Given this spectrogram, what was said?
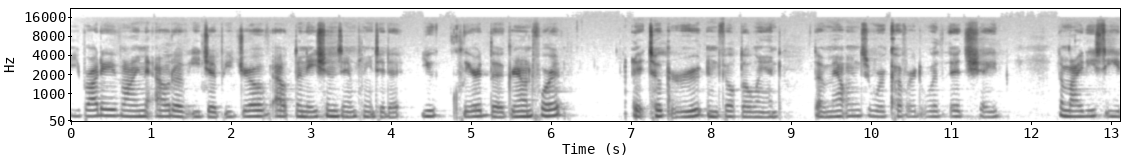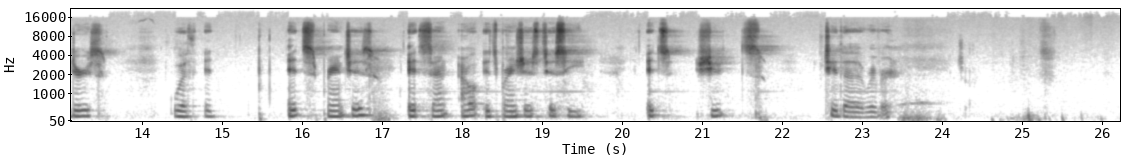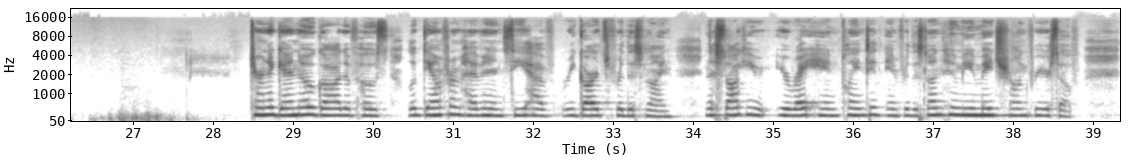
You brought a vine out of Egypt. You drove out the nations and planted it. You cleared the ground for it. It took root and filled the land. The mountains were covered with its shade. The mighty cedars with it, its branches. It sent out its branches to sea, its shoots to the river. Turn again, O God of hosts, look down from heaven and see, have regards for this vine, and the stock you, your right hand planted, and for the son whom you made strong for yourself.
